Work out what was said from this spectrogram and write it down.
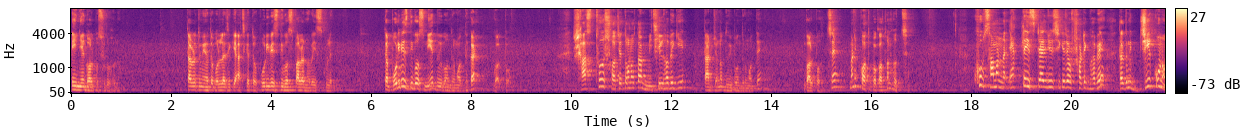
এই নিয়ে গল্প শুরু হলো। তারপরে তুমি হয়তো বললে যে কি আজকে তো পরিবেশ দিবস পালন হবে স্কুলে। তা পরিবেশ দিবস নিয়ে দুই বন্ধুর মধ্যেকার গল্প। স্বাস্থ্য সচেতনতা মিছিল হবে গিয়ে, তার জন্য দুই বন্ধুর মধ্যে গল্প হচ্ছে মানে কথোপকথন হচ্ছে। খুব সামান্য একটা স্টাইল যদি শিখে যাও সঠিকভাবে, তাহলে তুমি যে কোনো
